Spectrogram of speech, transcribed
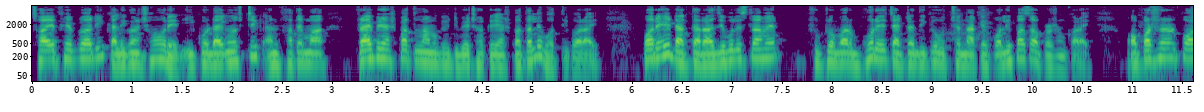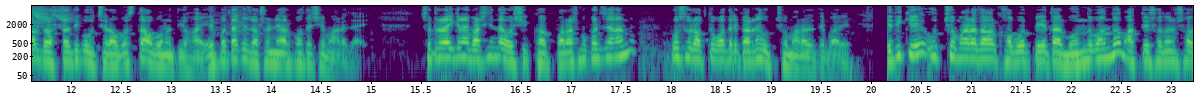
ছয় ফেব্রুয়ারি কালীগঞ্জ শহরের echo diagnostic and Fatema private হাসপাতাল নামক একটি বেসরকারি হাসপাতালে ভর্তি করায়। পরে ডাক্তার রাজিবুল ইসলামের শুক্রবার ভোরে চারটার দিকে উচ্ছের নাকের পলিপাস অপারেশন করায়। অপারেশনের পর দশটার দিকে উচ্ছের অবস্থা অবনতি হয়। এরপর তাকে যশোর নেওয়ার পথে সে মারা যায়। ছোট গ্রামের বাসিন্দা ও শিক্ষক পলাশ মুখার্জি জানান প্রচুর রক্তপাতের কারণে উচ্চ মারা যেতে পারে। এদিকে উচ্চ মারা যাওয়ার খবর পেয়ে তার বন্ধু বান্ধব আত্মীয় স্বজন সহ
